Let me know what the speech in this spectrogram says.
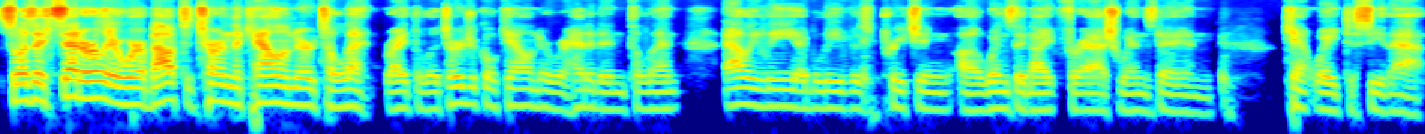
So, as I said earlier, we're about to turn the calendar to Lent, right? The liturgical calendar, we're headed into Lent. Ali Lee, I believe, is preaching uh, Wednesday night for Ash Wednesday, and can't wait to see that.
